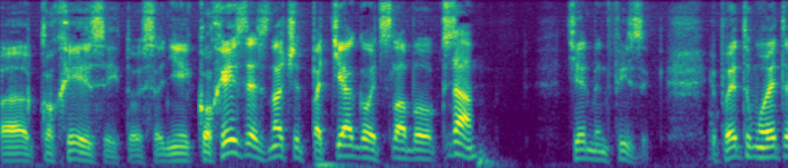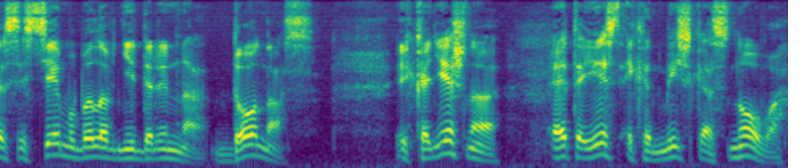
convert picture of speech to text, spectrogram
э, кохезии, то есть они, кохезия значит подтягивать слабого к Да. термин физик. И поэтому эта система была внедрена до нас. И, конечно, это есть экономическая основа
